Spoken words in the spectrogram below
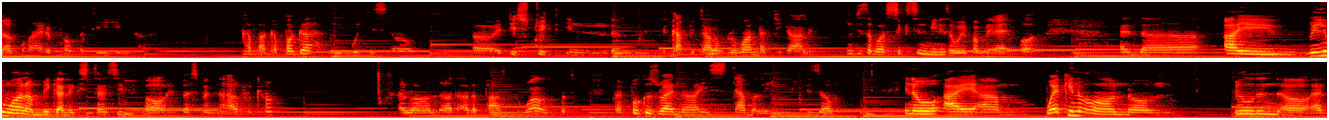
acquired a property in Kabagabaga, which is uh, a district in the, the, capital of Rwanda, Kigali, which is about 16 minutes away from the airport. And uh, I really want to make an extensive uh, investment in Africa, around other parts of the world. But my focus right now is Tamale because, um, you know, I am working on um, building uh, an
